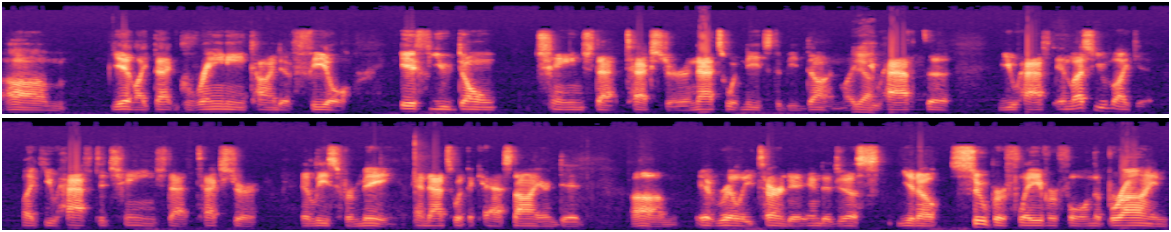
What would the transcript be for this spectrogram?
Um, yeah, like that grainy kind of feel. If you don't change that texture, and that's what needs to be done. Like Yeah. you have to, you have to, unless you like it. Like you have to change that texture, at least for me, and that's what the cast iron did. Um, it really turned it into just you know super flavorful, and the brine.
